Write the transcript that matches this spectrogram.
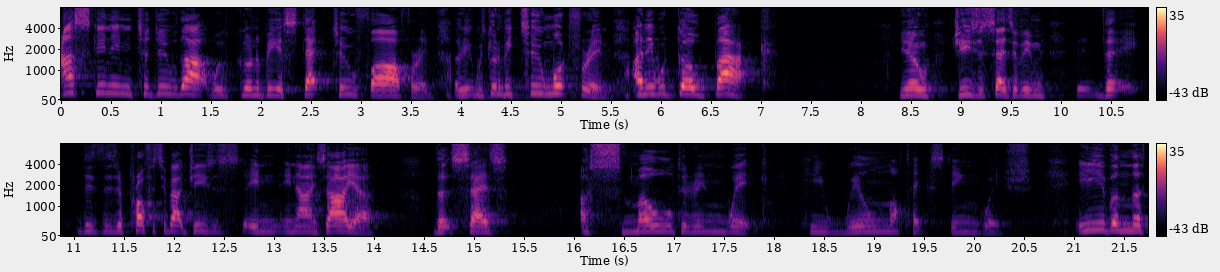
asking him to do that was going to be a step too far for him. It was going to be too much for him, and he would go back. You know, Jesus says of him that there's a prophecy about Jesus in, in Isaiah that says, A smouldering wick he will not extinguish. Even the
